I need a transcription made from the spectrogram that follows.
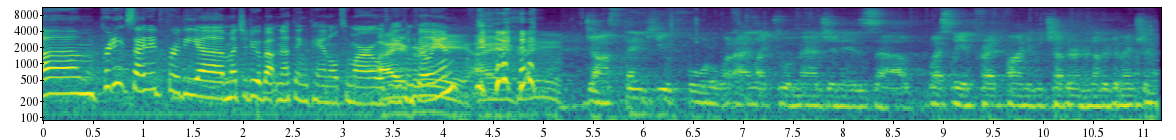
um, pretty excited for the uh, Much Ado About Nothing panel tomorrow with Nathan Fillion. I agree. Joss, thank you for what I like to imagine is uh, Wesley and Fred finding each other in another dimension. Uh,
